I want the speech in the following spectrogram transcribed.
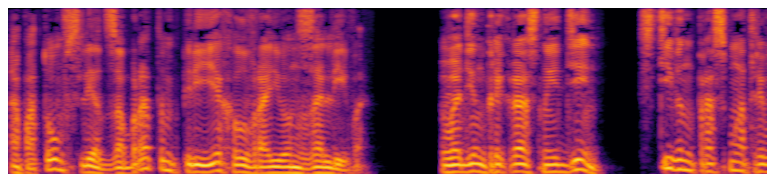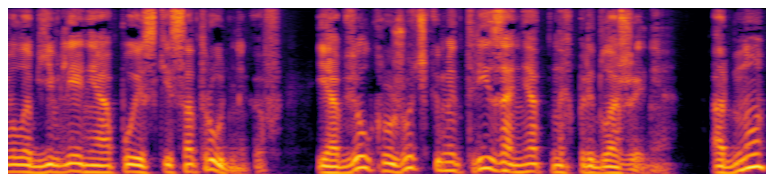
а потом вслед за братом переехал в район залива. В один прекрасный день Стивен просматривал объявления о поиске сотрудников – и обвел кружочками три занятных предложения. Одно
